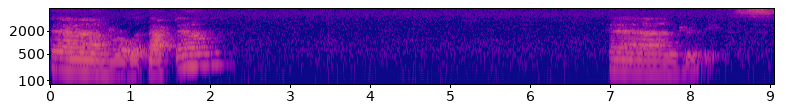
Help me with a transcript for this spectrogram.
And roll it back down. And release.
